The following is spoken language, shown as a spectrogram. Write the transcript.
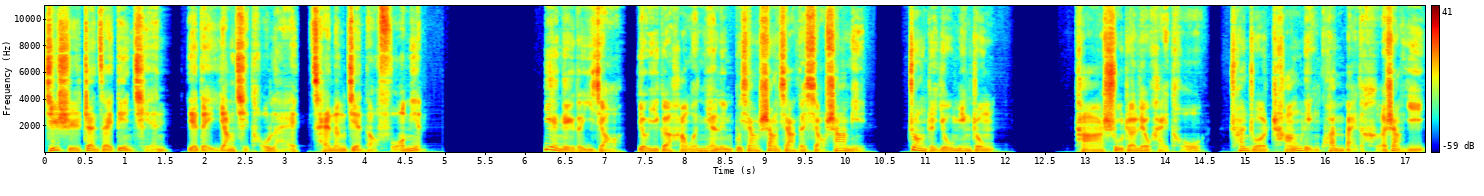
即使站在殿前，也得仰起头来才能见到佛面。殿内的一角有一个和我年龄不相上下的小沙弥，撞着幽冥中。他梳着刘海头，穿着长领宽摆的和尚衣，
